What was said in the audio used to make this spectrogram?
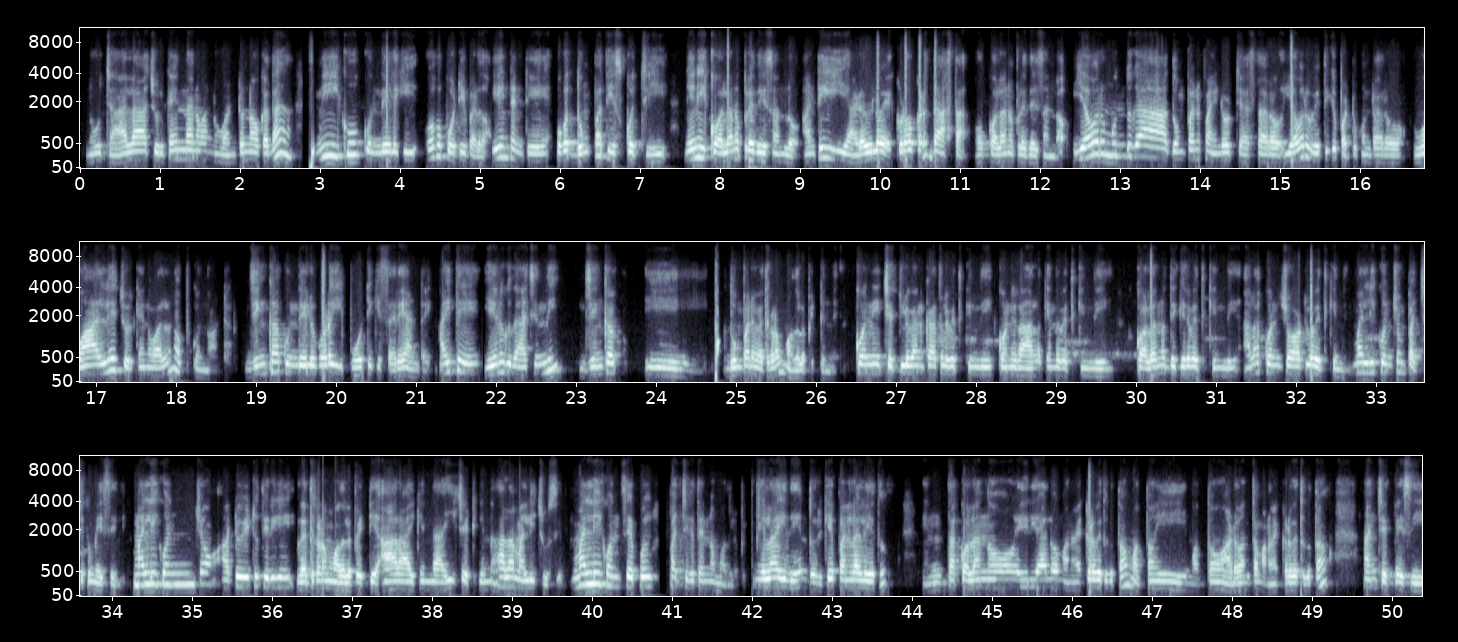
నువ్వు చాలా చురుకైందని నువ్వు అంటున్నావు కదా? నీకు కుందేలుకి ఒక పోటీ పెడదాం. ఏంటంటే ఒక దుంప తీసుకొచ్చి నేను ఈ కొలను ప్రదేశంలో అంటే ఈ అడవిలో ఎక్కడో ఒకడ దాస్తా ఒక కొలను ప్రదేశంలో. ఎవరు ముందుగా ఆ దుంపని ఫైండ్ అవుట్ చేస్తారో ఎవరు వెతికి పట్టుకుంటారో వాళ్ళే చురుకైన వాళ్ళని ఒప్పుకుందాం అంటారు జింక కుందేలు కూడా ఈ పోటీకి సరే అంటాయి. అయితే ఏనుగు దాచింది జింక ఈ దుంపని వెతకడం మొదలు పెట్టింది కొన్ని చెట్లు వెనకాతలు వెతికింది కొన్ని రాళ్ళ కింద వెతికింది కొలను దగ్గర వెతికింది. అలా కొన్ని చోట్ల వెతికింది. మళ్ళీ కొంచెం పచ్చిక మేసేది. మళ్ళీ కొంచెం అటు ఇటు తిరిగి వెతకడం మొదలుపెట్టి ఆ రాయి కింద ఈ చెట్టు కింద అలా మళ్ళీ చూసేది. మళ్ళీ కొంతసేపు పచ్చిక తినడం మొదలుపెట్టి ఇలా ఇదేం దొరికే పనిలా లేదు. ఇంత కొలను ఏరియాలో మనం ఎక్కడ వెతుకుతాం? మొత్తం ఈ మొత్తం అడవంతా మనం ఎక్కడ వెతుకుతాం? అని చెప్పేసి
